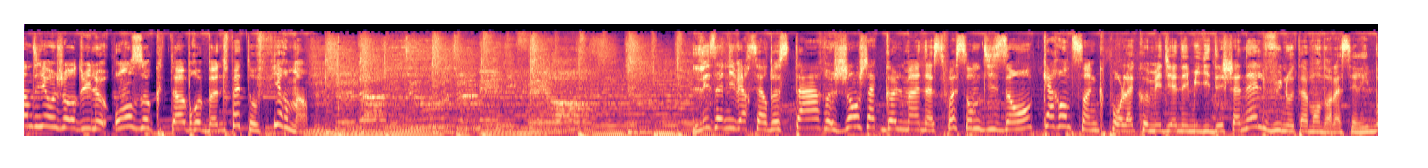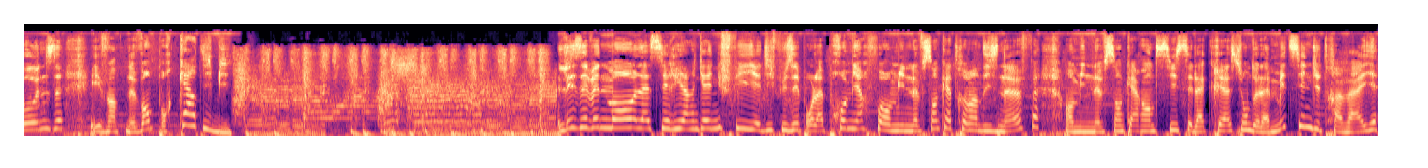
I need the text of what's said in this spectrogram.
lundi aujourd'hui le 11 octobre. Bonne fête aux firmes. Les anniversaires de stars, Jean-Jacques Goldman a 70 ans, 45 pour la comédienne Émilie Deschanel, vue notamment dans la série Bones, et 29 ans pour Cardi B. Les événements, la série Un gars, une fille est diffusée pour la première fois en 1999. En 1946, c'est la création de la médecine du travail.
